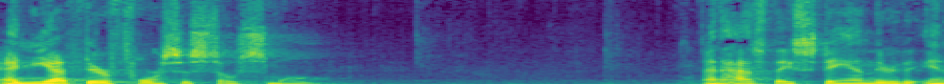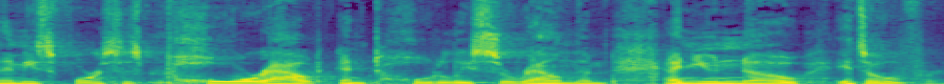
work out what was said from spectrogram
And yet their force is so small. And as they stand there, the enemy's forces pour out and totally surround them. And you know it's over.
